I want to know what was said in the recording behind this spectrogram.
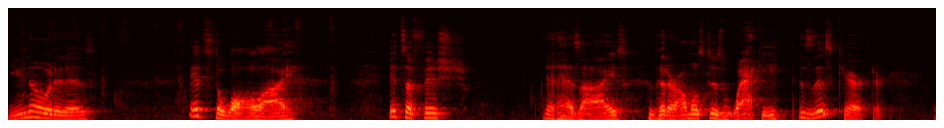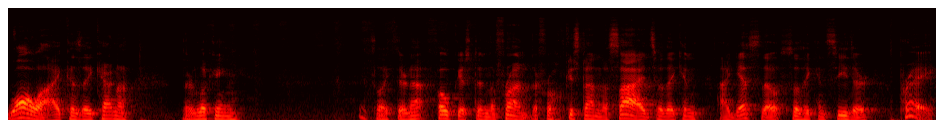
You know what it is. It's the walleye. It's a fish that has eyes that are almost as wacky as this character walleye because they kind of they're looking it's like they're not focused in the front, they're focused on the side so they can, I guess though, so they can see their prey.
